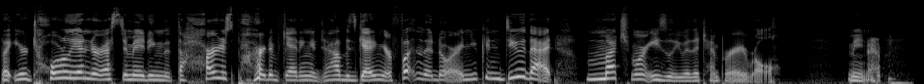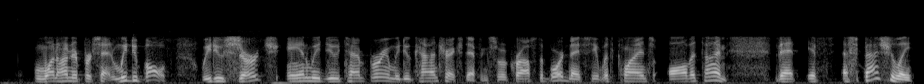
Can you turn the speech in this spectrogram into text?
but you're totally underestimating that the hardest part of getting a job is getting your foot in the door. And you can do that much more easily with a temporary role. I mean, 100%. And we do both. We do search and we do temporary and we do contract staffing. So across the board, and I see it with clients all the time, that if, especially,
